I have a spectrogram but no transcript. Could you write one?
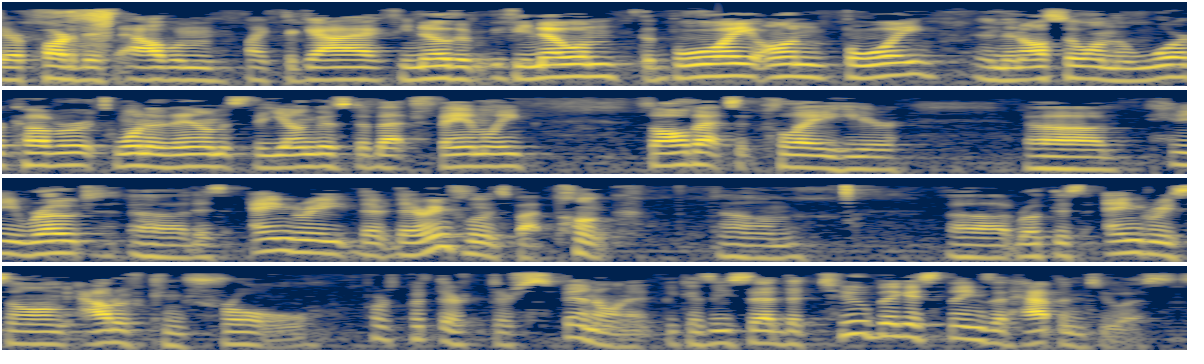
they're a part of this album. Like the guy, if you know the, if you know him, the boy on boy, and then also on the war cover, it's one of them. It's the youngest of that family. So all that's at play here. Uh, and he wrote uh, this angry. They're, they're, influenced by punk. Um, uh, wrote this angry song, "Out of Control." Of course, put their, their spin on it because he said the two biggest things that happen to us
